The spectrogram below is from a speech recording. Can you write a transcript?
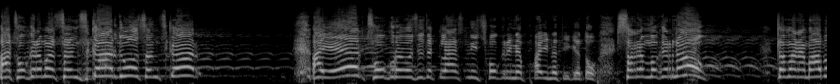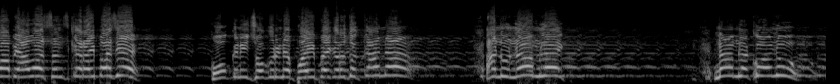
આ છોકરામાં સંસ્કાર જો સંસ્કાર. આ એક છોકરો એવો છે જે ક્લાસની છોકરીને ફાઈ નથી કહેતો. શરમ વગર ના તમારા મા બાપે આવા સંસ્કાર આપ્યા છે. કોકની છોકરીને ફાઈ ફાઈ કરો તો કા ના આનું નામ લખ. નામ લખો આનું.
